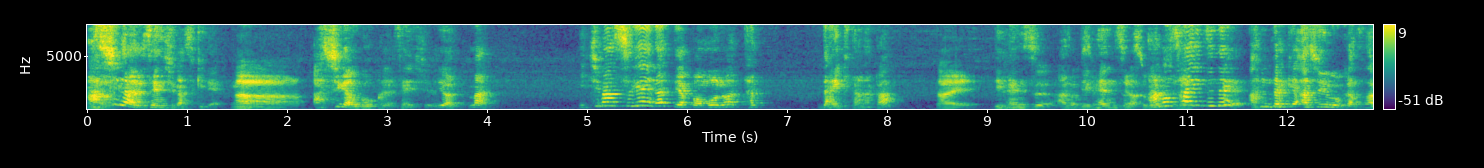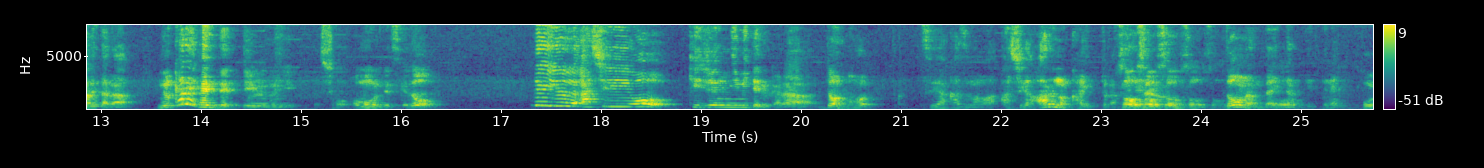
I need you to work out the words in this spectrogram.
うん足がある選手が好きで。うん。あ足が動く選手。要はまあ一番すげえなってやっぱ思うのはた大輝田中？あはい。ディフェンス。あのディフェンスのいやすごいあのサイズであんだけ足動かされたら抜かれへんでっていうふうに思うんですけど。っていう足を基準に見てるからどうこう津谷一馬は足があるのかい？とかそうそうそうそうそう。どうなんだい？なんて言ってね。俺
